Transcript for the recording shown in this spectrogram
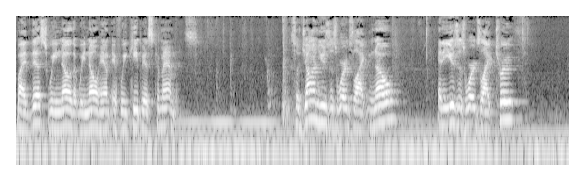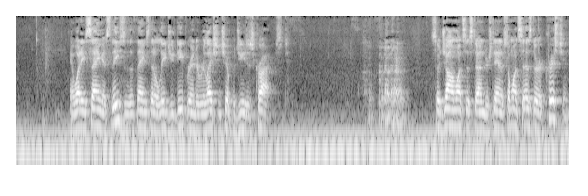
By this we know that we know him if we keep his commandments. So John uses words like know, and he uses words like truth. And what he's saying is these are the things that will lead you deeper into relationship with Jesus Christ. So John wants us to understand if someone says they're a Christian,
